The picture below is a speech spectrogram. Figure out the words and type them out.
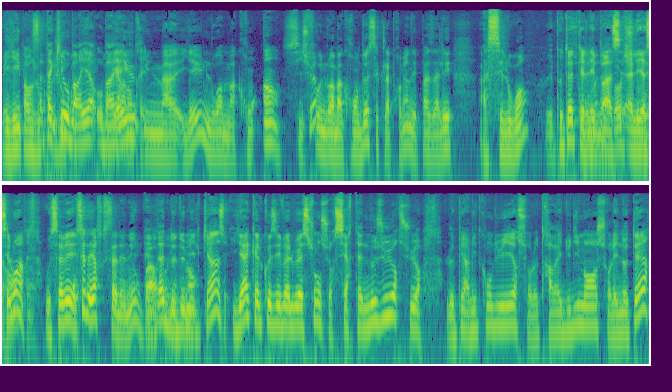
mais il y a, aux barrières, aux barrières il, y a eu une, il y a eu une loi Macron 1. S'il faut une loi Macron 2, c'est que la première n'est pas allée assez loin. Peut-être qu'elle n'est pas assez, elle est assez loin. Vous savez, on sait d'ailleurs ce que ça a donné ou pas. Elle date de 2015. Il y a quelques évaluations sur certaines mesures, sur le permis de conduire, sur le travail du dimanche, sur les notaires,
